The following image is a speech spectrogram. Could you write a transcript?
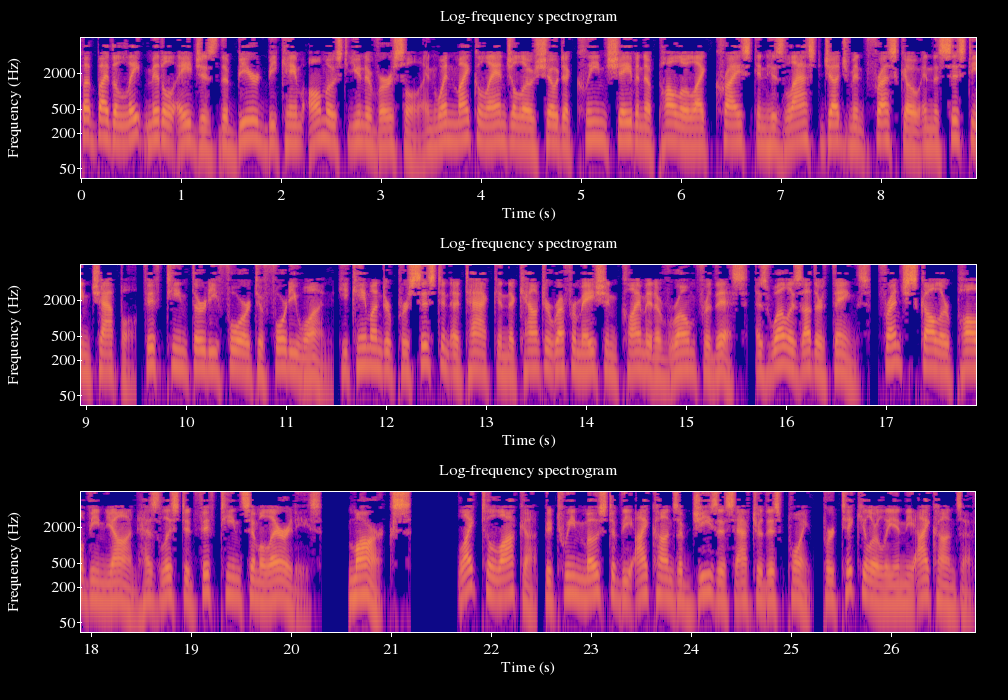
But by the late Middle Ages the beard became almost universal and when Michelangelo showed a clean-shaven Apollo-like Christ in his Last Judgment fresco in the Sistine Chapel 1534 he came under persistent attack in the Counter-Reformation climate of Rome for this, as well as other things. French scholar Paul Vignon has listed 15 similarities marks, like Talaka, between most of the icons of Jesus after this point, particularly in the icons of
